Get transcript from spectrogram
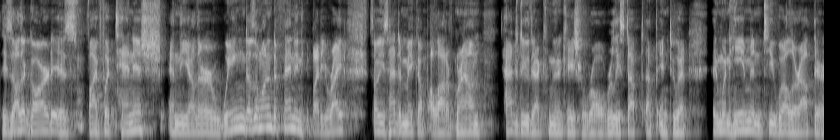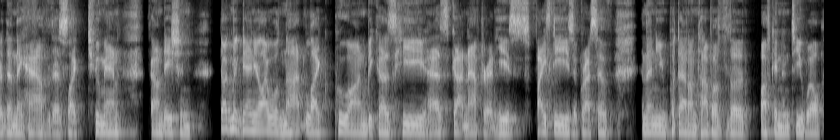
his other guard is five foot ten ish, and the other wing doesn't want to defend anybody, right? So he's had to make up a lot of ground, had to do that communication role, really stepped up into it. And when him and T. Will are out there, then they have this like two man foundation Dug McDaniel, I will not like poo on because he has gotten after it. He's feisty, he's aggressive. And then you put that on top of the Bufkin and T Will,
